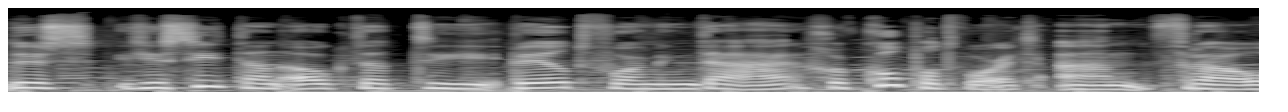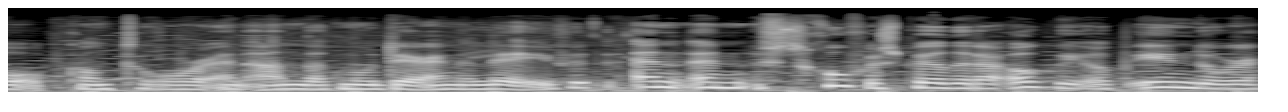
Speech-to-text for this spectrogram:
Dus je ziet dan ook dat die beeldvorming daar gekoppeld wordt aan vrouwen op kantoor en aan dat moderne leven. En, en Schroever speelde daar ook weer op in door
